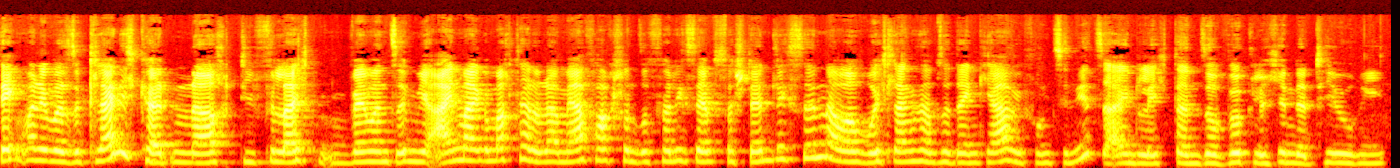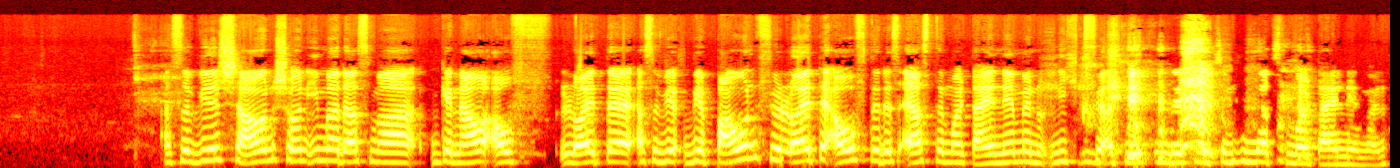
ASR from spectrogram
denkt man über so Kleinigkeiten nach, die vielleicht, wenn man es irgendwie einmal gemacht hat oder mehrfach schon so völlig selbstverständlich sind, aber wo ich langsam so denke, ja, wie funktioniert es eigentlich dann so wirklich in der Theorie? Also wir schauen schon immer, dass wir genau auf Leute, also wir, wir bauen für Leute auf, die das erste Mal teilnehmen und nicht für Athleten, die schon zum hundertsten Mal teilnehmen.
